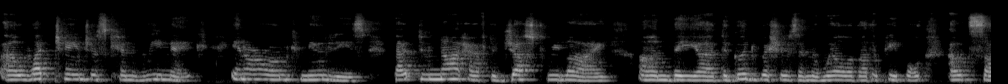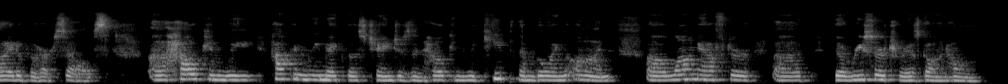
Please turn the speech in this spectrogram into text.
Uh, what changes can we make in our own communities that do not have to just rely on the, uh, the good wishes and the will of other people outside of ourselves? Uh, how can we how can we make those changes and how can we keep them going on uh, long after uh, the researcher has gone home?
